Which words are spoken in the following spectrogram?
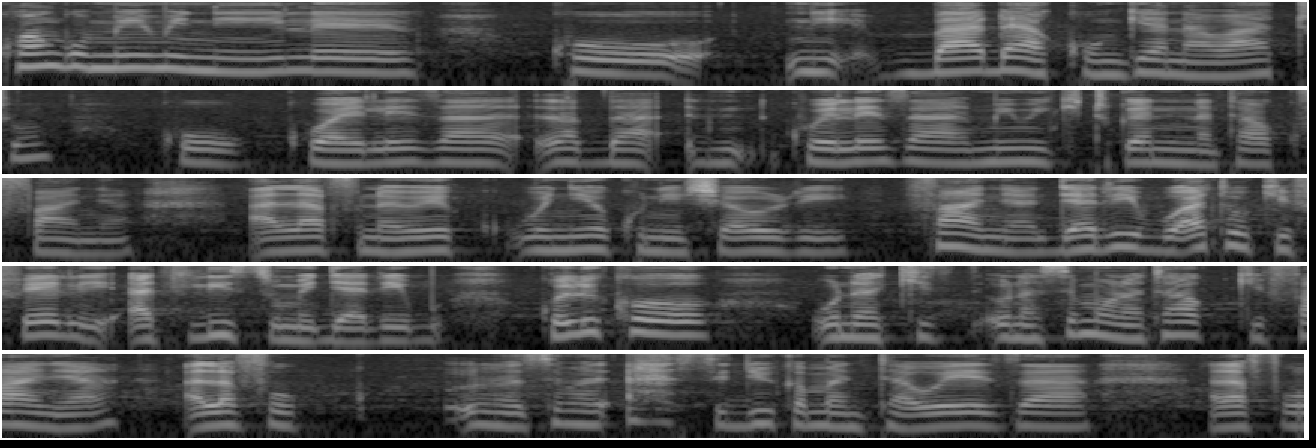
Kwangu mimi ni ile ku, ni baada ya kuongea na watu ku, kuwaeleza labda kueleza mimi kitu gani nataka kufanya alafu na we, wenyewe kunishauri fanya jaribu hata ukifeli at least umejaribu kuliko unaki, unasema unataka kukifanya alafu unasema ah, sijui kama nitaweza alafu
